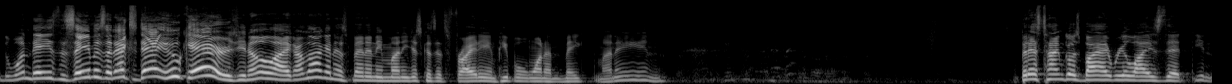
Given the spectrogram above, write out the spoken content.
the one day is the same as the next day. Who cares? You know, like I'm not going to spend any money just because it's Friday and people want to make money. And but as time goes by, I realize that you know,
